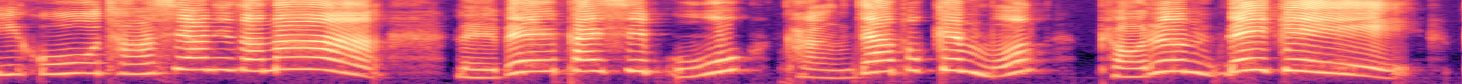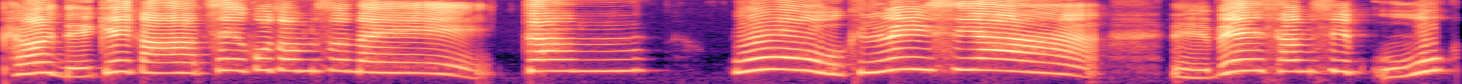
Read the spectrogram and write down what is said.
이거 자시안이잖아. 레벨 85 강자 포켓몬 별은 4개. 별 4개가 최고 점수네. 짠. 오, 글레이시아. 레벨 35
